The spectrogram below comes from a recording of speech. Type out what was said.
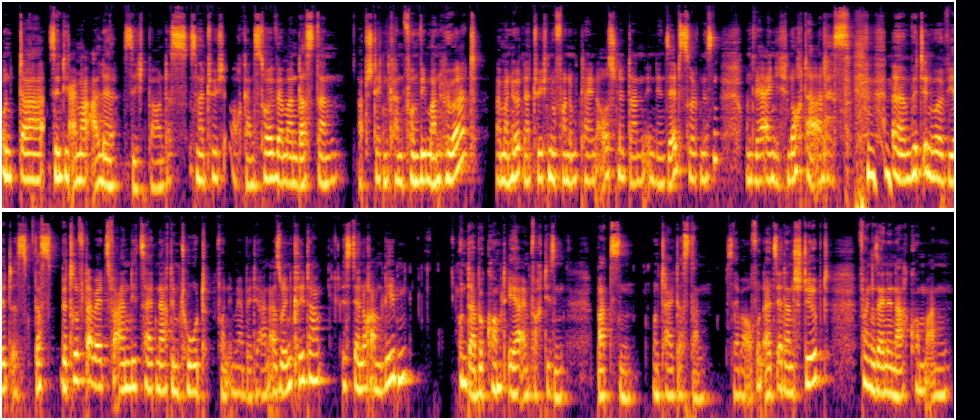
Und da sind die einmal alle sichtbar. Und das ist natürlich auch ganz toll, wenn man das dann abstecken kann, von wem man hört weil man hört natürlich nur von einem kleinen Ausschnitt dann in den Selbstzeugnissen und wer eigentlich noch da alles äh, mit involviert ist. Das betrifft aber jetzt vor allem die Zeit nach dem Tod von Emir Bedian. Also in Kreta ist er noch am Leben und da bekommt er einfach diesen Batzen und teilt das dann selber auf. Und als er dann stirbt, fangen seine Nachkommen an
